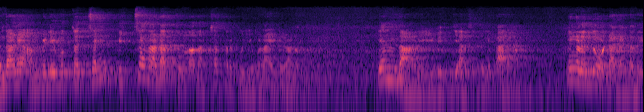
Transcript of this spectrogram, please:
എന്താണ്? അമ്പിളി മുത്തച്ഛൻ പിച്ച നടത്തുന്ന നക്ഷത്ര കുഞ്ഞുങ്ങളായിട്ട് കാണുന്നു. എന്താണ് ഈ വ്യത്യാസത്തിന് കാരണം? നിങ്ങൾ എന്തുകൊണ്ടാണ് കണ്ടത്?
